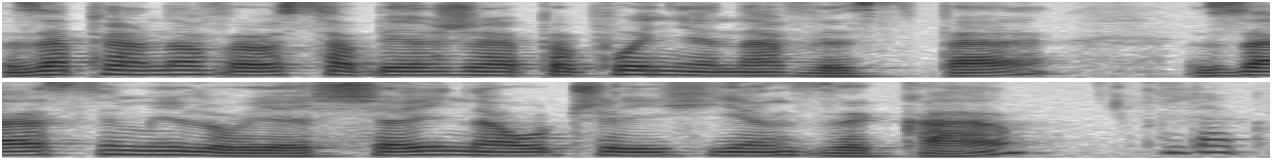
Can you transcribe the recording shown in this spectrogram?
Zaplanował sobie, że popłynie na wyspę, zaasymiluje się i nauczy ich języka. Tak.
